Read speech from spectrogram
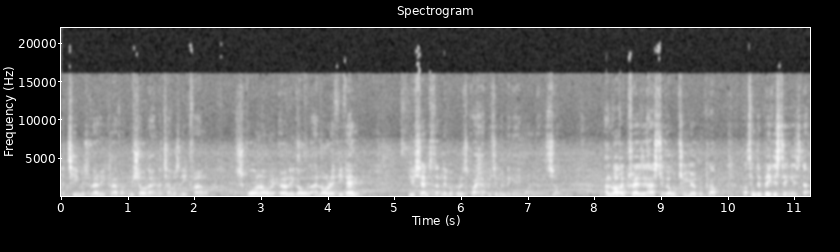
the team is very clever. We showed that in the Champions League final, scoring an early goal, and already then you sense that Liverpool is quite happy to win the game 1 0. So a lot of credit has to go to Jurgen Klopp. But I think the biggest thing is that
